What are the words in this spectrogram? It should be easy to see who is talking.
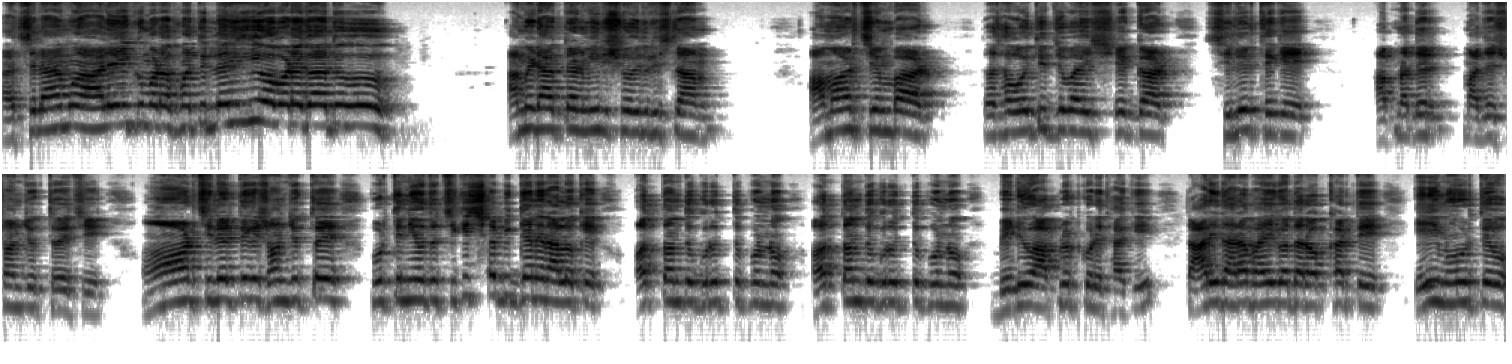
Speaker 1: আসসালামু আলাইকুম রহমতুল্লাহি ওবরাকাতু আমি ডাক্তার মীর শহীদুল ইসলাম। আমার চেম্বার তথা ঐতিহ্যবাহী শেখঘাট সিলেট থেকে আপনাদের মাঝে সংযুক্ত হয়েছি। আমার সিলেট থেকে সংযুক্ত হয়ে প্রতিনিয়ত চিকিৎসা বিজ্ঞানের আলোকে অত্যন্ত গুরুত্বপূর্ণ অত্যন্ত গুরুত্বপূর্ণ ভিডিও আপলোড করে থাকি। তারই ধারাবাহিকতা রক্ষার্থে এই মুহূর্তেও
